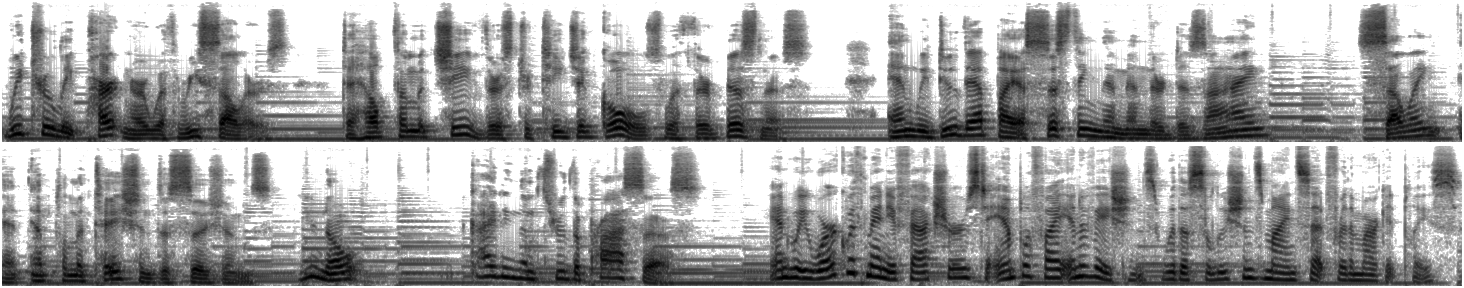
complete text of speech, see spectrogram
We truly partner with resellers to help them achieve their strategic goals with their business. And we do that by assisting them in their design, selling, and implementation decisions. You know, guiding them through the process. And we work with manufacturers to amplify innovations with a solutions mindset for the marketplace.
